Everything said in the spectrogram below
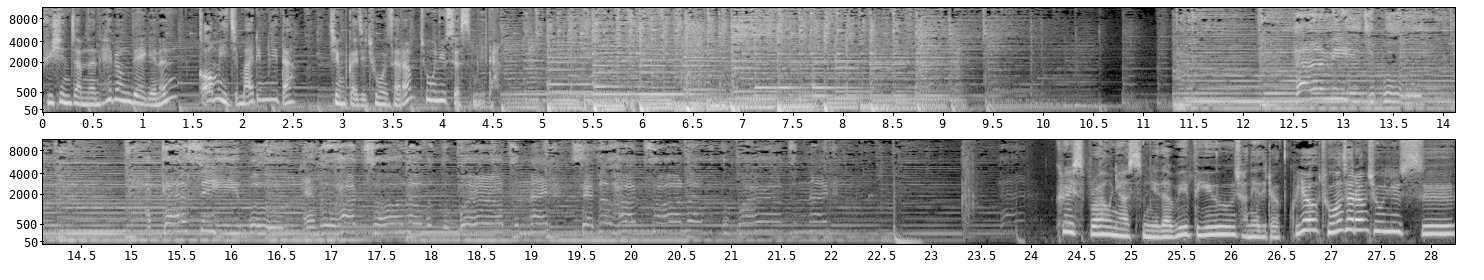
귀신 잡는 해병대에게는 껌이지 말입니다. 지금까지 좋은 사람 좋은 뉴스였습니다. I need. 크리스 브라운이었습니다. With You 전해드렸고요. 좋은 사람 좋은 뉴스.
